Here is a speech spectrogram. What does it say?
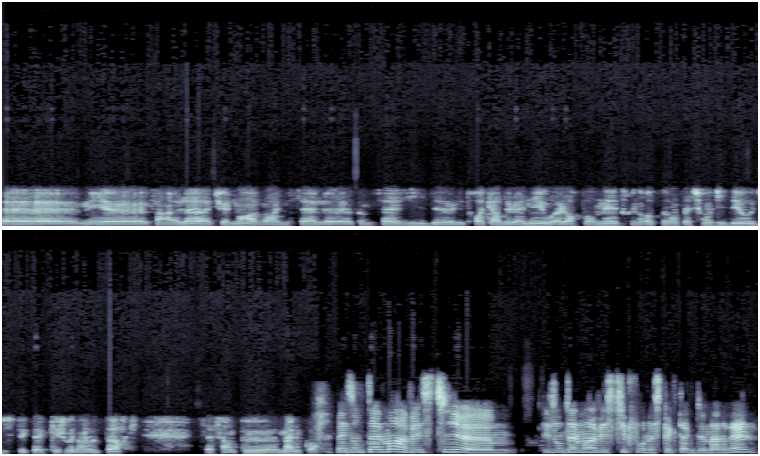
Euh, mais euh, enfin là actuellement avoir une salle euh, comme ça vide euh, les trois quarts de l'année ou alors pour mettre une représentation vidéo du spectacle qui est joué dans l'autre parc, ça fait un peu mal quoi. Bah, ils ont tellement investi, ils ont tellement investi pour le spectacle de Marvel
